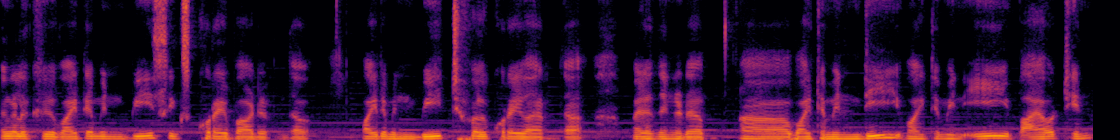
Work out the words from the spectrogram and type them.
எங்களுக்கு வைட்டமின் பி சிக்ஸ் குறைபாடு இருந்தால் வைட்டமின் பி டுவெல் குறைவாக இருந்தால் வேறு எங்களோட vitamin D vitamin E biotin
